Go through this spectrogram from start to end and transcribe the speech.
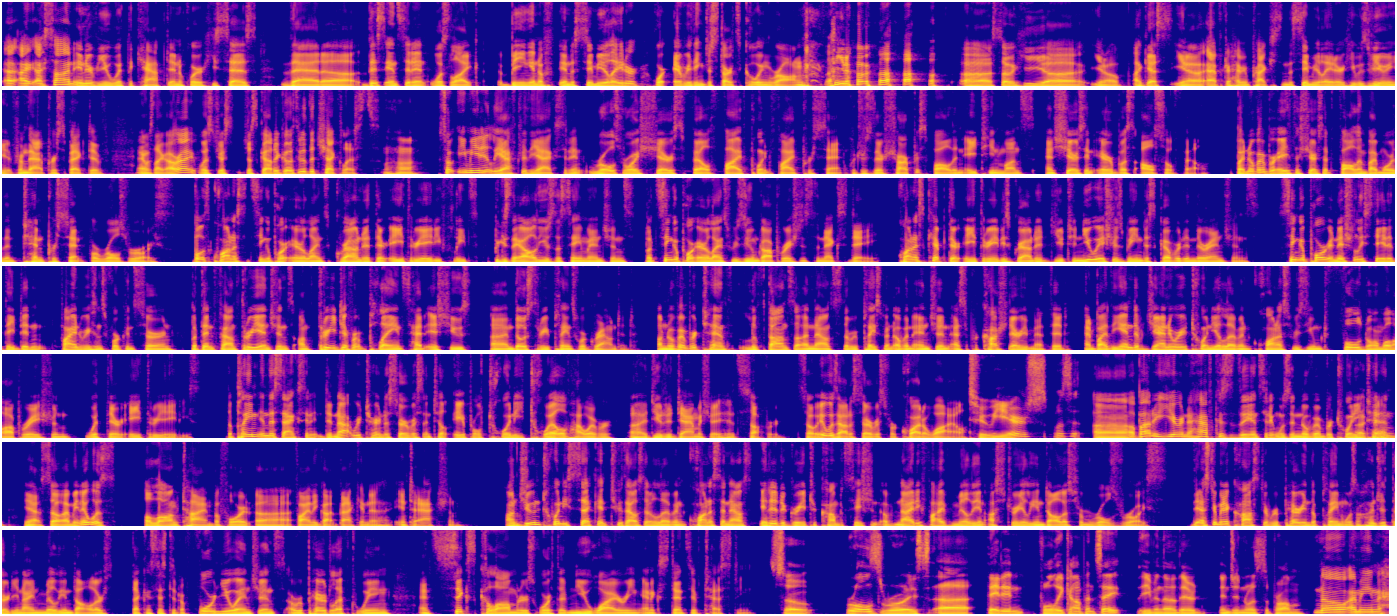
I, I saw an interview with the captain where he says that uh, this incident was like being in a in a simulator where everything just starts going wrong. you know, uh, so he, uh, you know, I guess you know after having practiced in the simulator, he was viewing it from that perspective and was like, "All right, was just just got to go through the checklists." Uh-huh. So immediately after the accident, Rolls-Royce shares fell 5.5%, which was their sharpest fall in 18 months, and shares in Airbus also fell. By November 8th, the shares had fallen by more than 10% for Rolls-Royce. Both Qantas and Singapore Airlines grounded their A380 fleets because they all use the same engines, but Singapore Airlines resumed operations the next day. Qantas kept their A380s grounded due to new issues being discovered in their engines. Singapore initially stated they didn't find reasons for concern, but then found three engines on three different planes had issues, uh, and those three planes were grounded. On November 10th, Lufthansa announced the replacement of an engine as a precautionary method, and by the end of January 2011, Qantas resumed full normal operation with their A380s. The plane in this accident did not return to service until April 2012, however, uh, due to damage it had suffered. So it was out of service for quite a while. Two years, was it? Uh, about a year and a half because the incident was in November 2010. Yeah, so I mean, it was a long time before it uh, finally got back into, into action. On June 22nd, 2011, Qantas announced it had agreed to compensation of 95 million Australian dollars from Rolls-Royce. The estimated cost of repairing the plane was $139 million. That consisted of four new engines, a repaired left wing, and six kilometers worth of new wiring and extensive testing. So Rolls Royce, uh, they didn't fully compensate, even though their engine was the problem. No, I mean,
